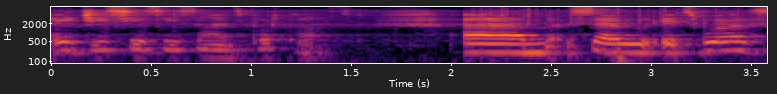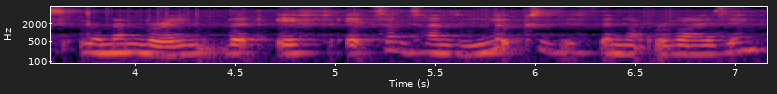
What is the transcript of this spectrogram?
a GCSE science podcast. Um, so it's worth remembering that if it sometimes looks as if they're not revising,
